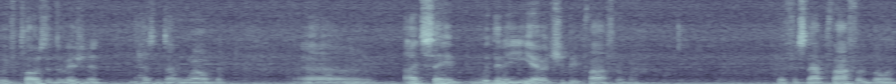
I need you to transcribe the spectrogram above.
We've closed a division that hasn't done well, but uh, I'd say within a year it should be profitable. If it's not profitable, it,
